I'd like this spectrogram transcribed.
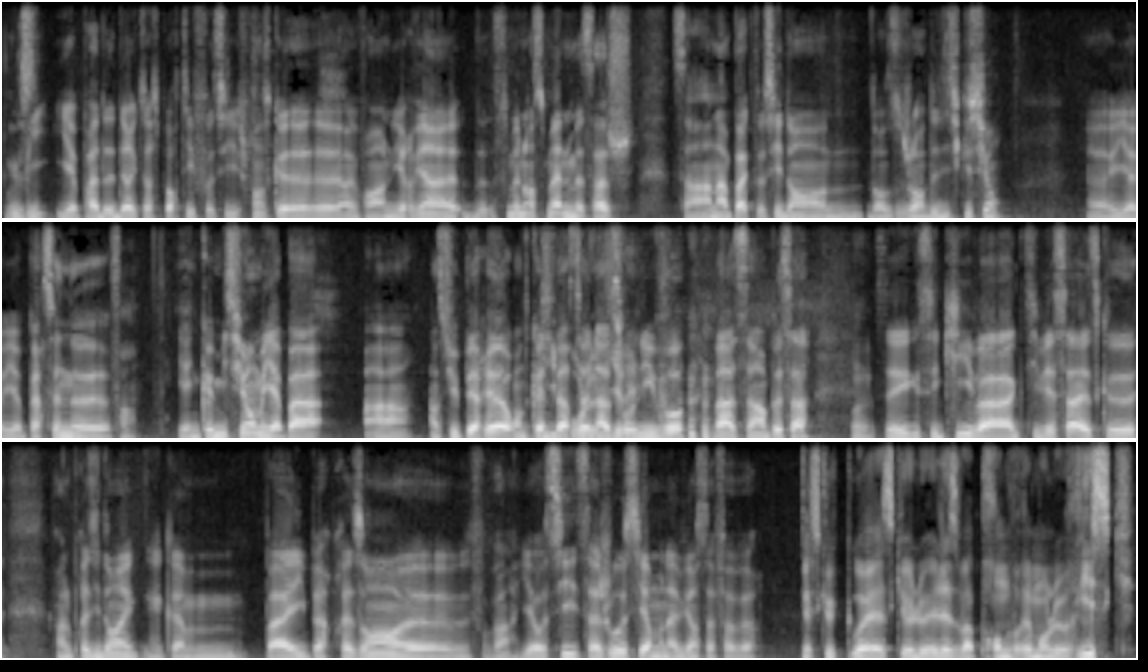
Puis, il n'y a pas de directeur sportif aussi. Je pense que, euh, enfin, on y revient de semaine en semaine, mais ça, ça a un impact aussi dans, dans ce genre de discussion. Euh, Il n'y a, il y a personne, euh, enfin, il y a une commission, mais il n'y a pas un, un supérieur, en tout cas une personne à son niveau. bah, c'est un peu ça. Ouais. C'est qui va activer ça? Est-ce que enfin, le président est, est quand même pas hyper présent euh, il y a aussi, Ça joue aussi, à mon avis, en sa faveur. Est-ce que, ouais, est-ce que le LS va prendre vraiment le risque,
